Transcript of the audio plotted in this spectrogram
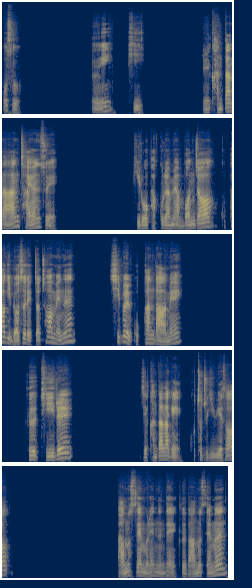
소수의 비를 간단한 자연수의 비로 바꾸려면 먼저 곱하기 몇을 했죠? 처음에는 10을 곱한 다음에 그 뒤를 이제 간단하게 고쳐주기 위해서 나눗셈을 했는데 그 나눗셈은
